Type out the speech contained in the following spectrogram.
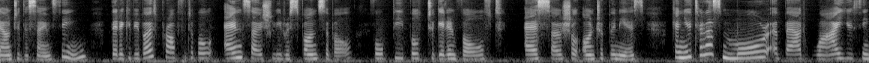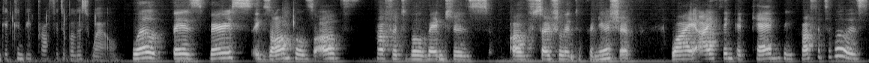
down to the same thing that it can be both profitable and socially responsible for people to get involved as social entrepreneurs. Can you tell us more about why you think it can be profitable as well? Well, there's various examples of profitable ventures of social entrepreneurship. Why I think it can be profitable is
